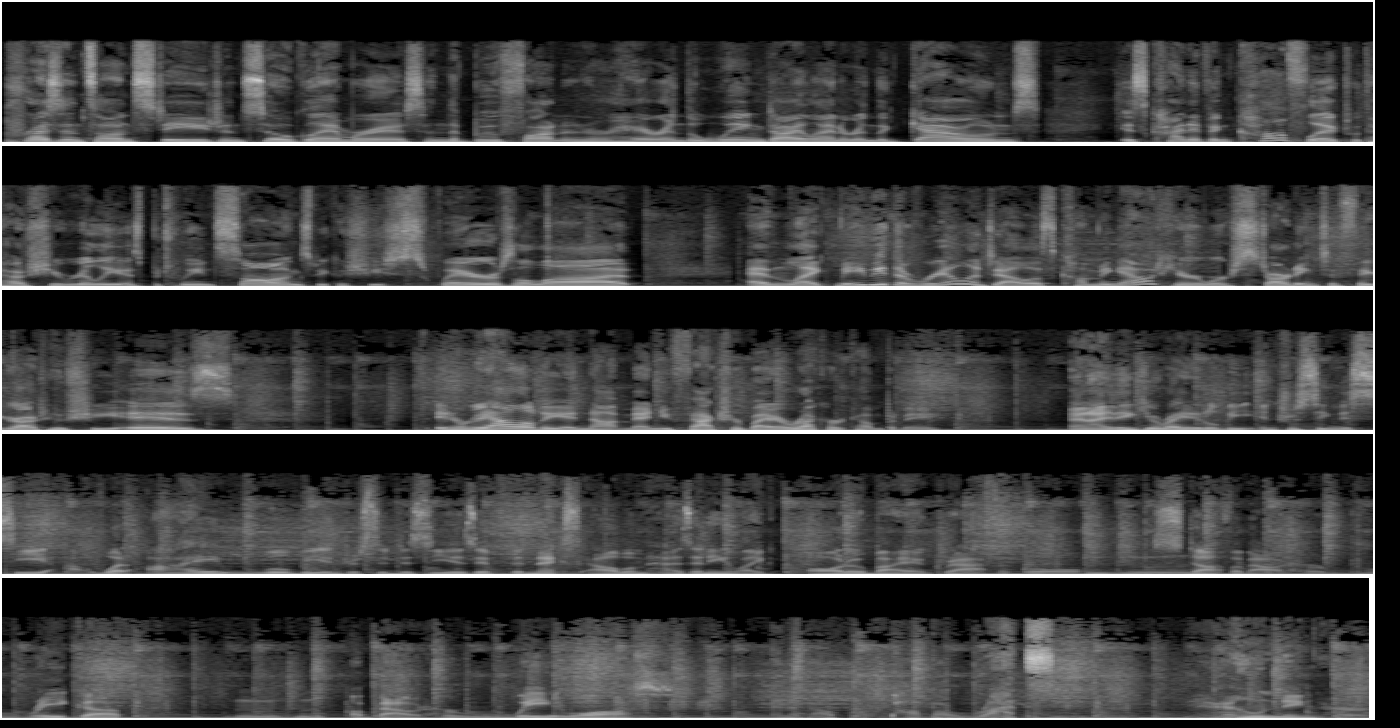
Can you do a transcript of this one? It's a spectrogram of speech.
presence on stage and so glamorous and the bouffant in her hair and the winged eyeliner and the gowns is kind of in conflict with how she really is between songs because she swears a lot. And like maybe the real Adele is coming out here. We're starting to figure out who she is in reality and not manufactured by a record company. And I think you're right. It'll be interesting to see. What I will be interested to see is if the next album has any like autobiographical mm-hmm. stuff about her breakup, mm-hmm. about her weight loss, and about the paparazzi hounding her.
